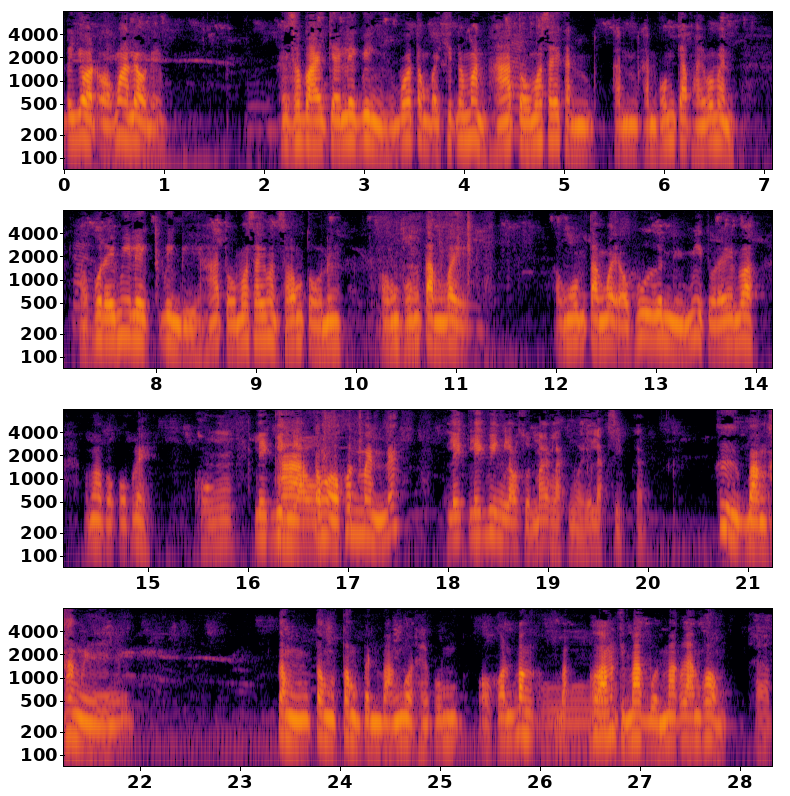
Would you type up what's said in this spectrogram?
ได้ยอดออกมาแล้วเนี่ย ให้สบายใจเลขวิ่งว่าต้องไปคิดน้ำมัน หาตัวมาใส่ขันขันขันผมจับให้ว่าแม่นค่ะถ้าผู้ใดมีเลขวิ่งดี หาตัวมาใส่มันสองตัวหนึ่งเอาของผมตั้งไว้ เอาของผมตั้งไว้เอาผู้อื่นนี่มีตัวใดเห็นว่าเอามาประกบเลยของเลขวิ่งหาเราต้องเอาคนแม่นนะเลขเลขวิ่งเราส่วนมากหลักหน่วยหรือหลักสิบครับ คือบางครั้งนี่ต้องต้องต้องเป็นบางงวดให้ผมออกก่อนบางโอ้บางเพราะว่ามันสิมากบนมากล่างพร้อมครับ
